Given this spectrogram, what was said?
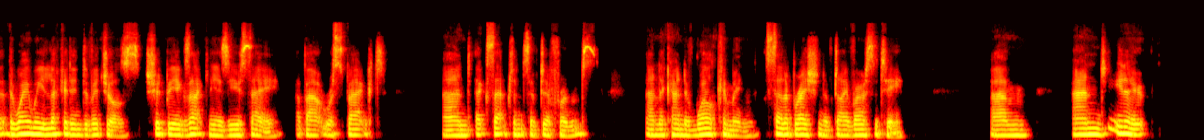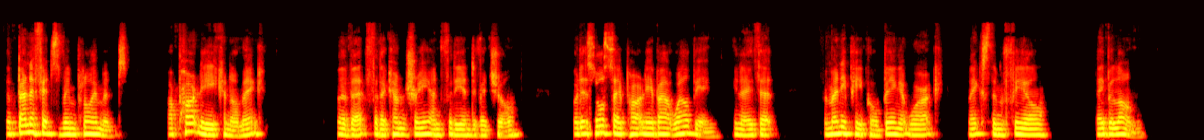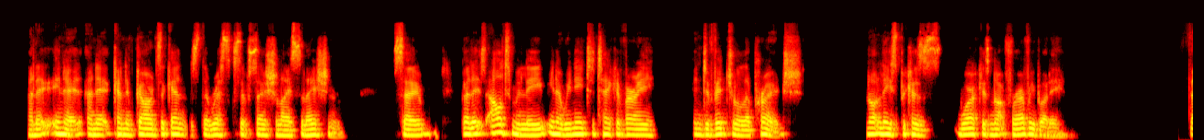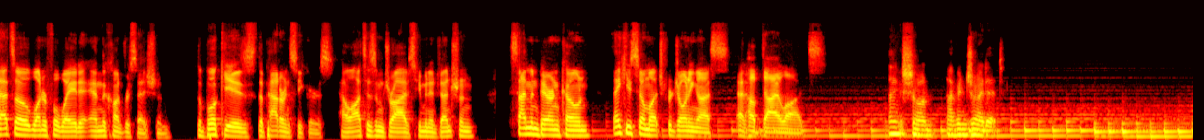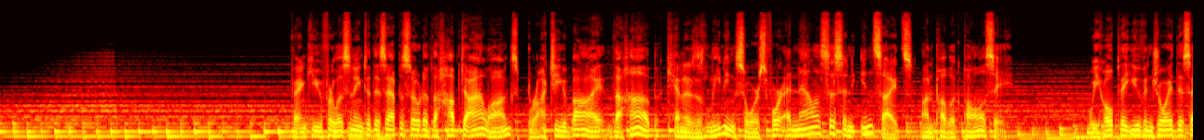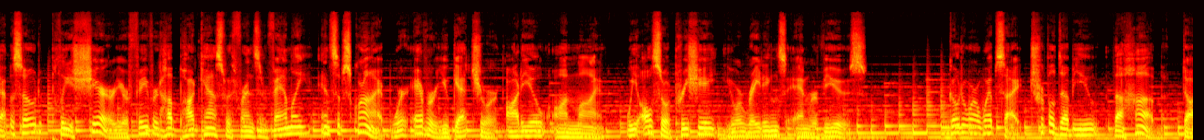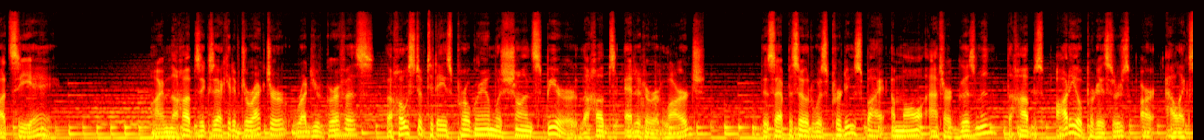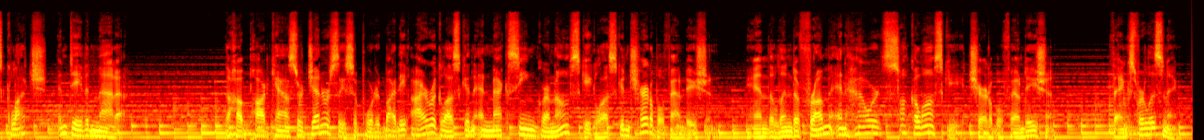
that the way we look at individuals should be exactly as you say about respect and acceptance of difference and a kind of welcoming celebration of diversity. Um, and, you know, the benefits of employment are partly economic for the, for the country and for the individual, but it's also partly about well being. You know, that for many people, being at work makes them feel they belong. And it, you know, and it kind of guards against the risks of social isolation. So, but it's ultimately, you know, we need to take a very individual approach, not least because work is not for everybody that's a wonderful way to end the conversation. The book is The Pattern Seekers How Autism Drives Human Invention. Simon Baron Cohen, thank you so much for joining us at Hub Dialogues. Thanks, Sean. I've enjoyed it. Thank you for listening to this episode of the Hub Dialogues, brought to you by The Hub, Canada's leading source for analysis and insights on public policy. We hope that you've enjoyed this episode. Please share your favorite Hub podcast with friends and family and subscribe wherever you get your audio online. We also appreciate your ratings and reviews. Go to our website, www.thehub.ca. I'm the Hub's Executive Director, Rudyard Griffiths. The host of today's program was Sean Speer, the Hub's editor at large. This episode was produced by Amal Attar Guzman. The Hub's audio producers are Alex Clutch and David Matta. The Hub podcasts are generously supported by the Ira Gluskin and Maxine Granovsky Gluskin Charitable Foundation and the Linda Frum and Howard Sokolowski Charitable Foundation. Thanks for listening.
